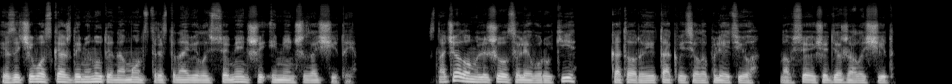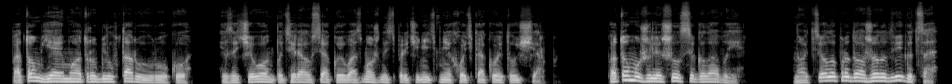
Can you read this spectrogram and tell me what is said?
из-за чего с каждой минутой на монстре становилось все меньше и меньше защиты. Сначала он лишился левой руки, которая и так висела плетью, но все еще держала щит. Потом я ему отрубил вторую руку, из-за чего он потерял всякую возможность причинить мне хоть какой-то ущерб. Потом уже лишился головы. Но тело продолжало двигаться,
